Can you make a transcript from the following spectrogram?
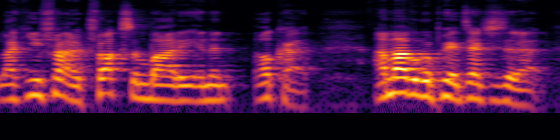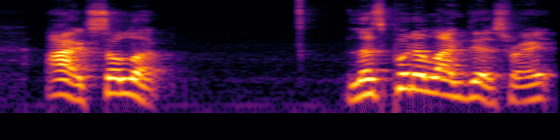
like he's trying to truck somebody and then okay, I'm not gonna pay attention to that. All right, so look, let's put it like this, right?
